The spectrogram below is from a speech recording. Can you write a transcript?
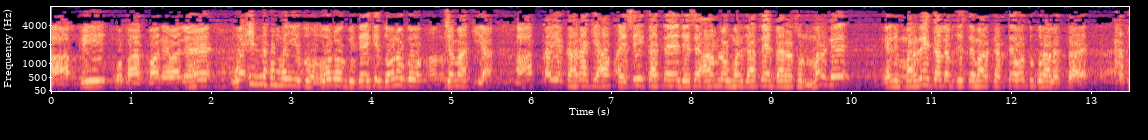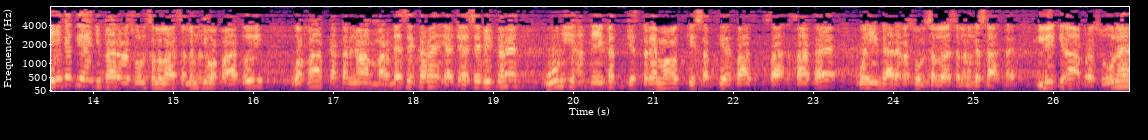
آپ بھی وفات پانے والے ہیں وہ ان میتون وہ لوگ بھی دیکھے دونوں کو جمع کیا۔ آپ کا یہ کہنا کہ آپ ایسے ہی کہتے ہیں جیسے عام لوگ مر جاتے ہیں پیارے رسول مر گئے یعنی مرنے کا لفظ استعمال کرتے ہو تو برا لگتا ہے۔ حقیقت یہ ہے کہ پیارے رسول صلی اللہ علیہ وسلم کی وفات ہوئی۔ وفات کا ترجمہ مرنے سے کریں یا جیسے بھی کریں وہی حقیقت جس طرح موت کی سب کے پاس ساتھ ہے، وہی پیارے رسول صلی اللہ علیہ وسلم کے ساتھ ہے۔ لیکن آپ رسول ہیں،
